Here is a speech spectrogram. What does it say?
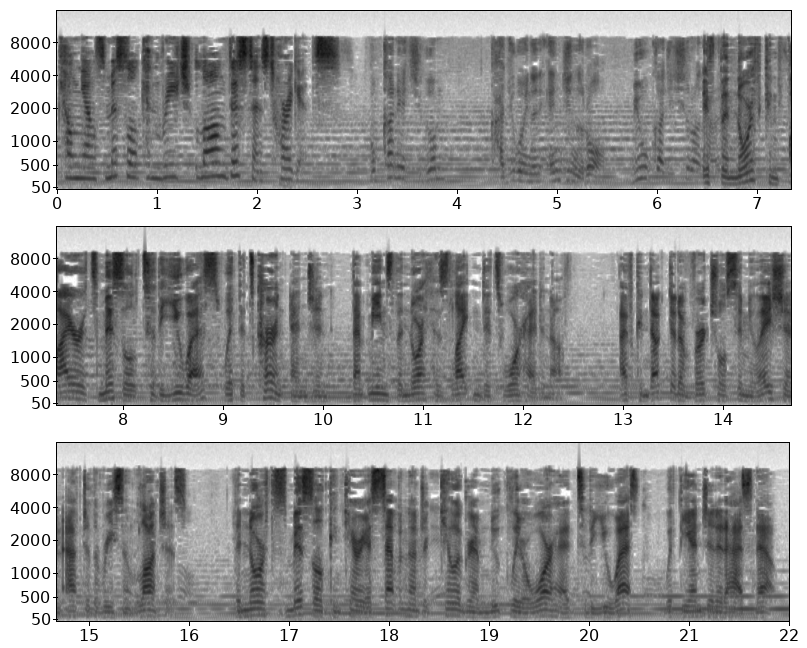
Pyongyang's missile can reach long-distance targets. 북한이 지금 if the North can fire its missile to the US with its current engine, that means the North has lightened its warhead enough. I've conducted a virtual simulation after the recent launches. The North's missile can carry a 700 kilogram nuclear warhead to the US with the engine it has now.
